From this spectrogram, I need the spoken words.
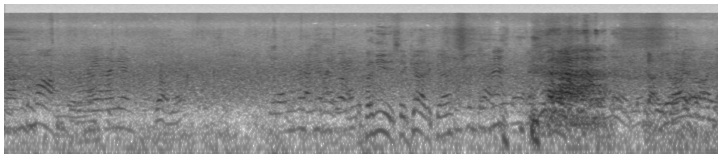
Eh, eh. Dai, eh. Panini, sei carica? Eh? Dai, ragazzi.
